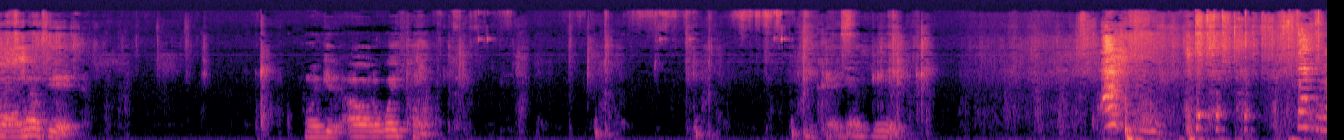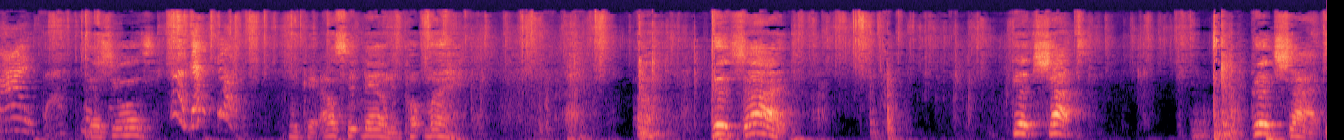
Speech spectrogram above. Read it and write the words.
not Okay. enough yet. I want to get it all the way pumped. Okay, that's good. That's mine. That's That's yours? No, that's yours. Okay, I'll sit down and pump mine. Good shot. Good shot. Good shot.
